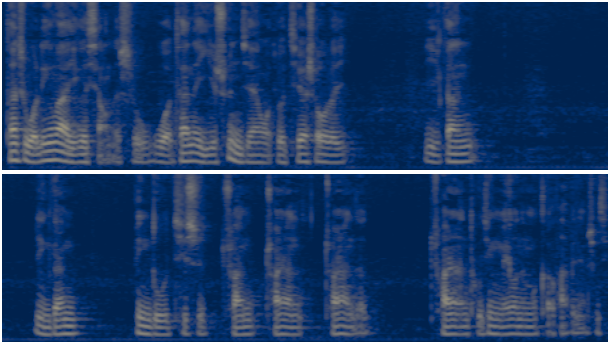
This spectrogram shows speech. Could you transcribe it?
但是我另外一个想的是，我在那一瞬间我就接受了乙肝乙肝病毒其实传传染传染的传染途径没有那么可怕这件事情。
